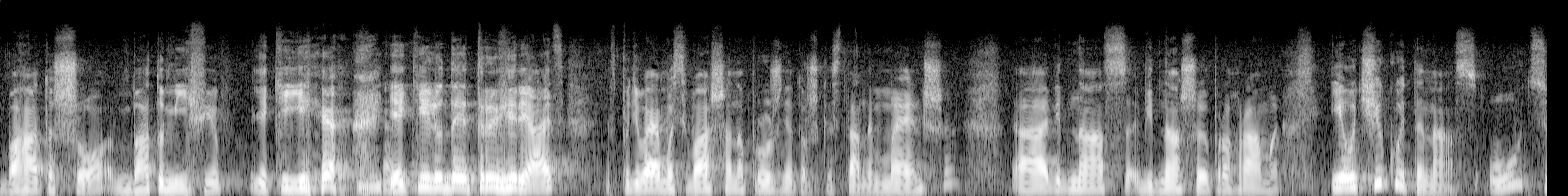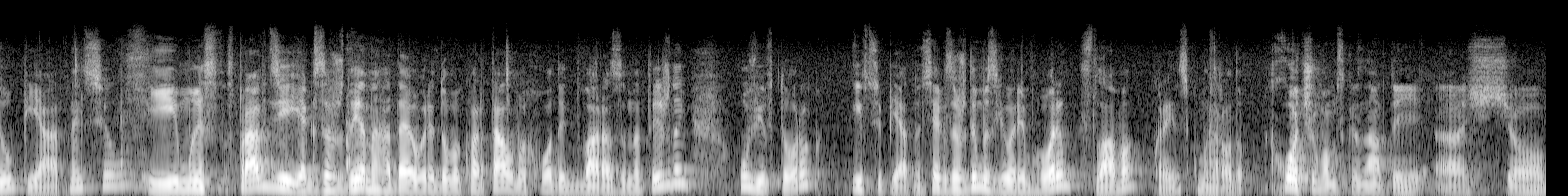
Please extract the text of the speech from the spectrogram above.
багато що, багато міфів, які є, які людей тригерять. Сподіваємось, ваше напруження трошки стане менше від нас, від нашої програми. І очікуйте нас у цю п'ятницю. І ми справді, як завжди, я нагадаю, урядовий квартал виходить два рази на тиждень у вівторок і в цю п'ятницю. Як завжди, ми з Георгієм говоримо слава українському народу. Хочу вам сказати, е, що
